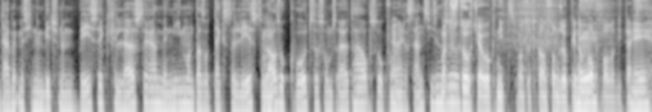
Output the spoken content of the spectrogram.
daar ben ik misschien een beetje een basic luisteraar aan. Ben niet iemand dat zo teksten leest. Wel zo quotes er soms uithaal of zo, ook voor Ja. mijn recensies en Maar het zo. stoort jou ook niet, want het kan soms ook enorm Nee. opvallen, die tekst. Nee,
